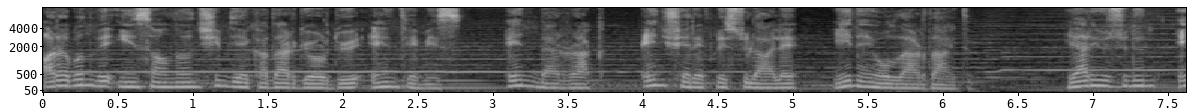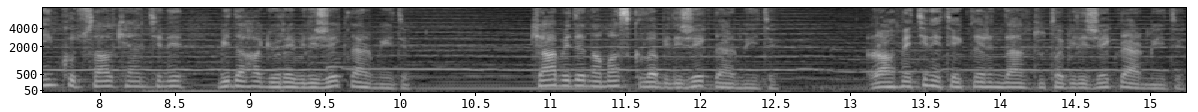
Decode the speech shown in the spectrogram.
Arap'ın ve insanlığın şimdiye kadar gördüğü en temiz, en berrak, en şerefli sülale yine yollardaydı. Yeryüzünün en kutsal kentini bir daha görebilecekler miydi? Kabe'de namaz kılabilecekler miydi? Rahmetin eteklerinden tutabilecekler miydi?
